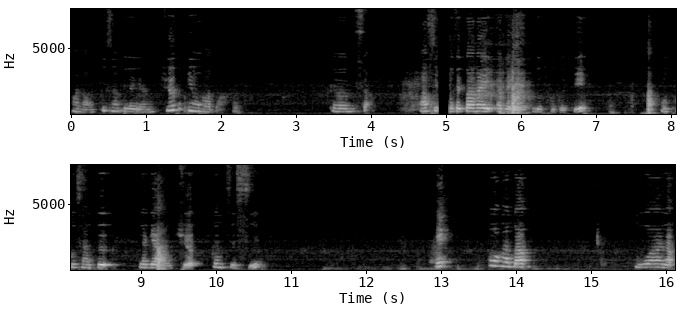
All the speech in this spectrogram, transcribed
voilà, on pousse un peu la garniture et on rabat. Comme ça. Ensuite, on fait pareil avec l'autre côté. On pousse un peu la garniture comme ceci. Et on rabat. Voilà.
